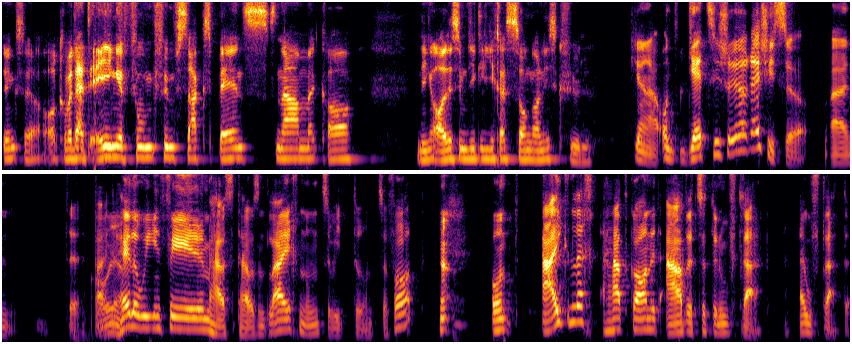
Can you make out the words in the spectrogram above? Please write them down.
Dings, ja. Aber der hat eh irgendwie fünf, fünf, sechs Bands Namen gehabt. Und irgendwie alles im die gleichen Song, habe ich das Gefühl. genau. Und jetzt ist er ja Regisseur. Ich meine, der, bei Oh ja. Halloween-Film, Haus der tausend Leichen und so weiter und so fort. Ja. Und eigentlich hat gar nicht er dort den Auftrag, äh, auftreten.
